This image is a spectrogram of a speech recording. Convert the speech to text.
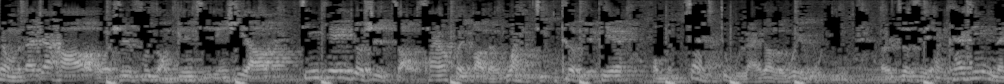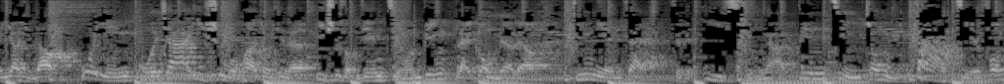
朋友们，大家好，我是副总编辑林世尧。今天又是早餐汇报的外景特别篇，我们再度来到了魏武营，而这次也很开心能邀请到魏营国家艺术文化中心的艺术总监简文斌来跟我们聊聊，今年在这个疫情啊，边境终于大解封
